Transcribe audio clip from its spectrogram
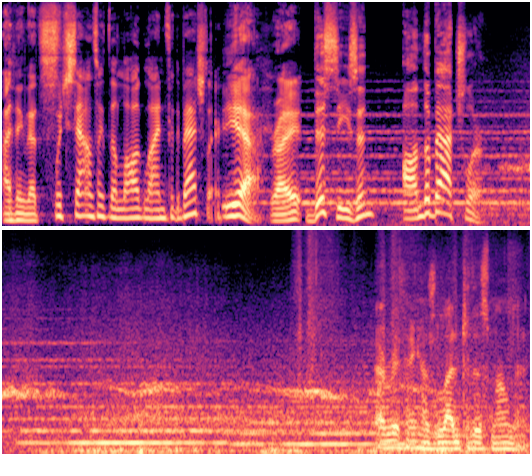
I think that's Which sounds like the log line for The Bachelor. yeah, right. This season on The Bachelor. Everything has led to this moment.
